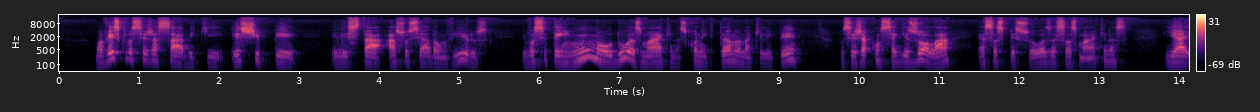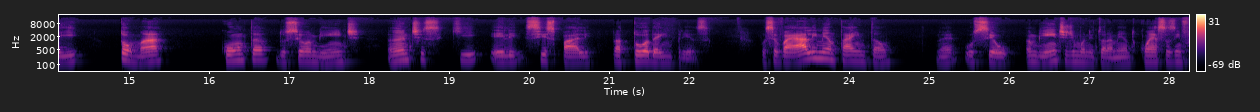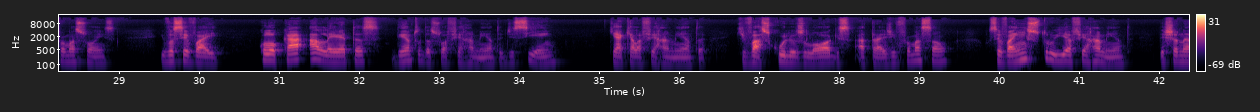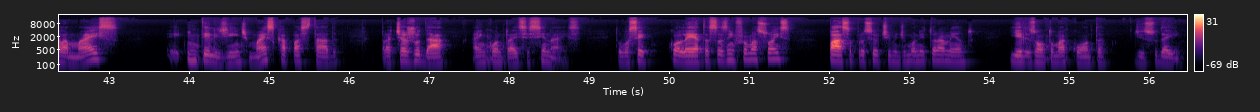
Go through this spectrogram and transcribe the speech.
Uma vez que você já sabe que este IP ele está associado a um vírus e você tem uma ou duas máquinas conectando naquele IP, você já consegue isolar essas pessoas, essas máquinas e aí tomar conta do seu ambiente antes que ele se espalhe para toda a empresa. Você vai alimentar então né, o seu ambiente de monitoramento com essas informações e você vai colocar alertas dentro da sua ferramenta de CIEM, que é aquela ferramenta que vasculha os logs atrás de informação. Você vai instruir a ferramenta, deixando ela mais eh, inteligente, mais capacitada para te ajudar a encontrar esses sinais. Então você coleta essas informações, passa para o seu time de monitoramento e eles vão tomar conta disso daí.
